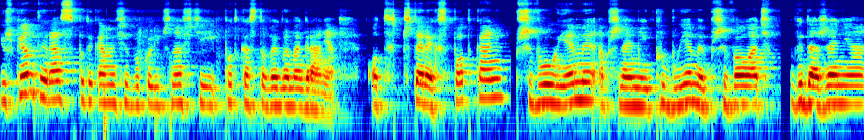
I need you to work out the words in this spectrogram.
Już piąty raz spotykamy się w okoliczności podcastowego nagrania. Od czterech spotkań przywołujemy, a przynajmniej próbujemy przywołać wydarzenia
